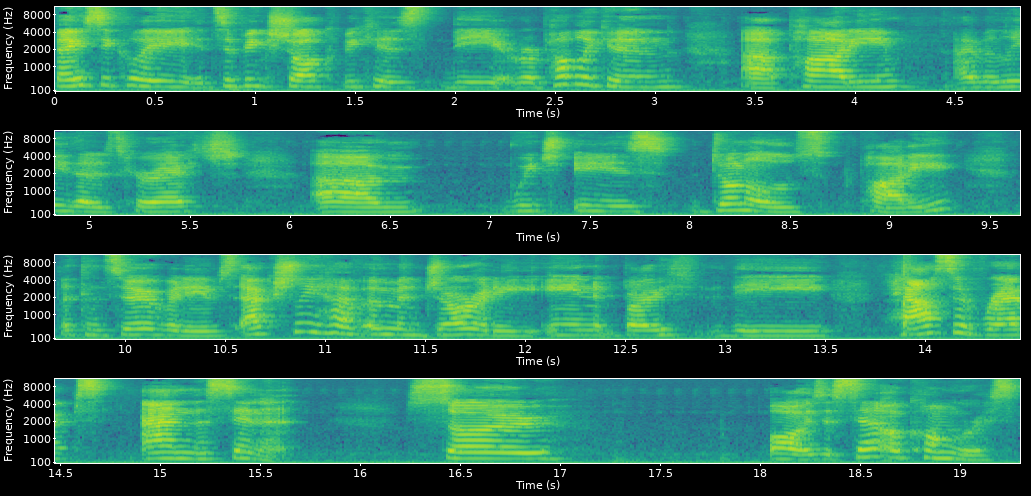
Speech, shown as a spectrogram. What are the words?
Basically, it's a big shock because the Republican uh, Party, I believe that is correct, um, which is Donald's party, the Conservatives, actually have a majority in both the House of Reps and the Senate. So, oh, is it Senate or Congress?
